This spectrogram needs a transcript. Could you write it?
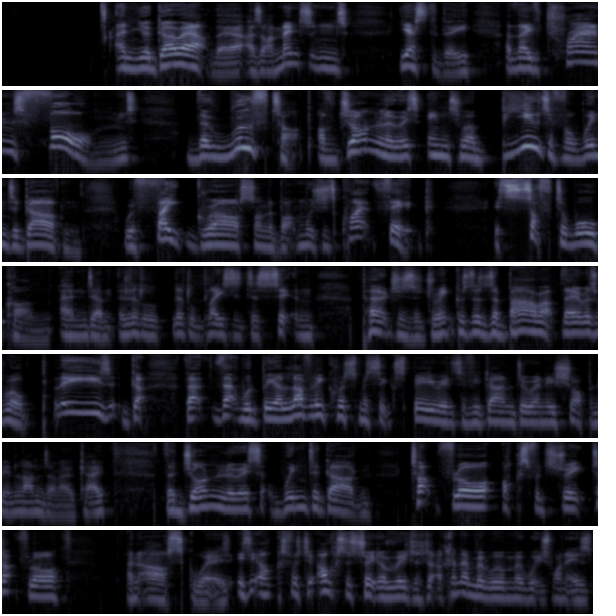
And you go out there, as I mentioned yesterday, and they've transformed the rooftop of John Lewis into a beautiful winter garden with fake grass on the bottom, which is quite thick it's soft to walk on and um, a little little places to sit and purchase a drink because there's a bar up there as well. Please, go, that that would be a lovely Christmas experience if you go and do any shopping in London. Okay, the John Lewis Winter Garden, top floor, Oxford Street, top floor, and ask where is, is it Oxford Street, Oxford Street or Regent Street? I can't remember which one it is.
